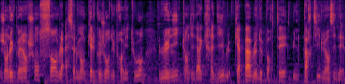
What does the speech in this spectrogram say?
Jean-Luc Mélenchon semble, à seulement quelques jours du premier tour, l'unique candidat crédible capable de porter une partie de leurs idées.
